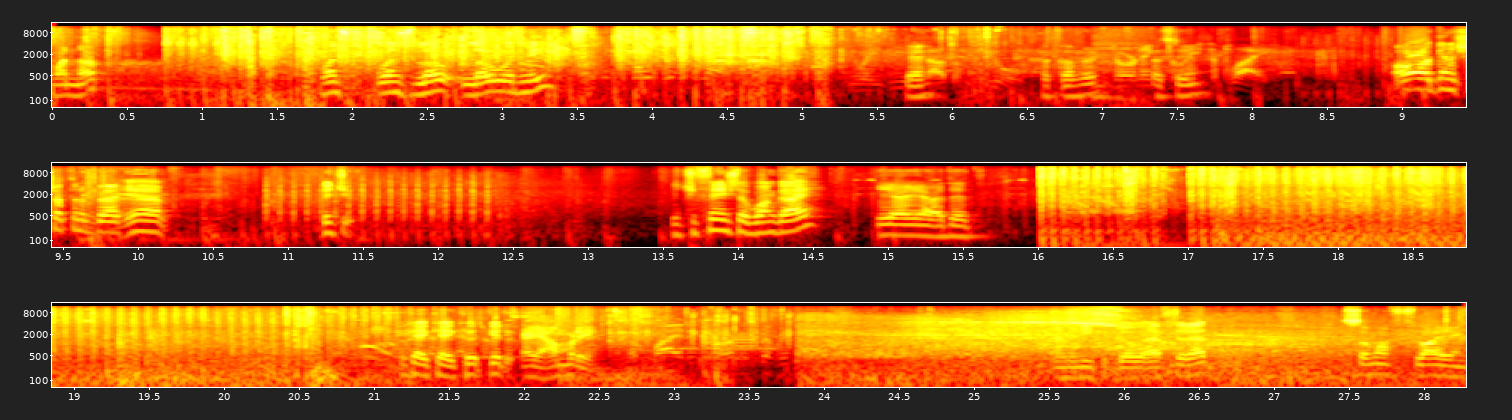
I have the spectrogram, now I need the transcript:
One knock. Once, once low, low with me. UAV Okay. is out of fuel. I cover. That's to him. Oh, I got a shot in the back. Yeah. Did you? Did you finish the one guy? Yeah, yeah, I did. Okay, okay, good, good. Hey, I'm ready. Surviving earns the recon. And we need to go after that. Someone flying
